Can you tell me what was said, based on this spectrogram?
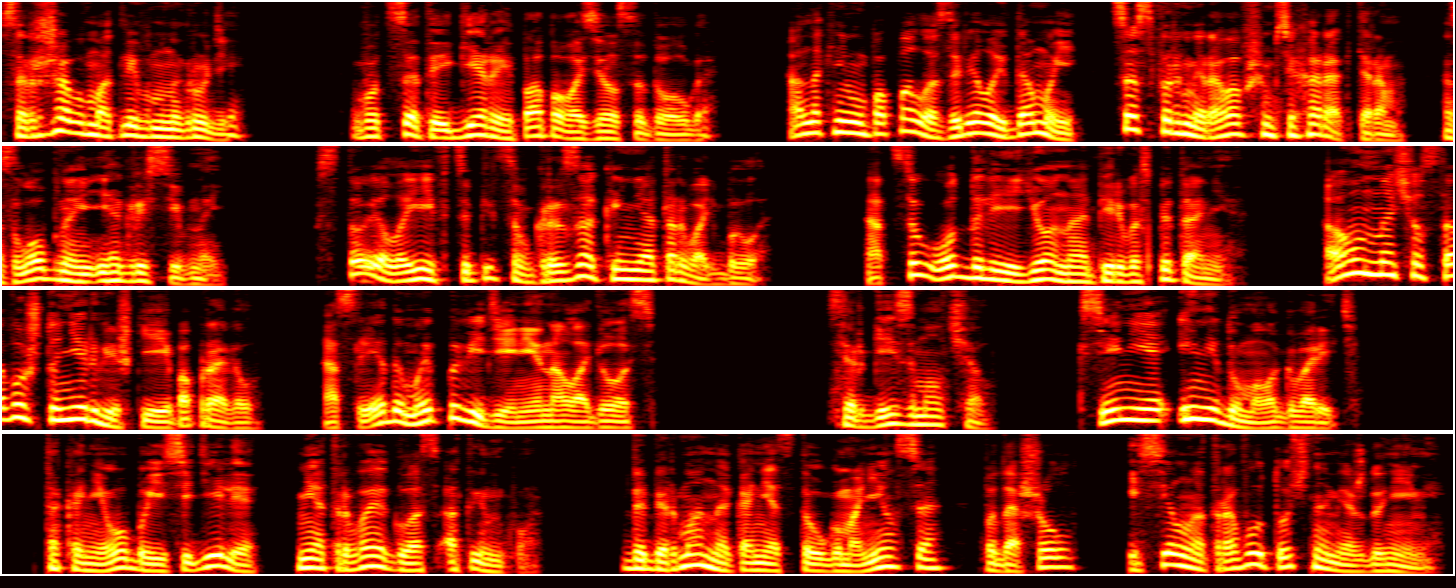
с ржавым отливом на груди. Вот с этой Герой папа возился долго. Она к нему попала зрелой дамой со сформировавшимся характером, злобной и агрессивной. Стоило ей вцепиться в грызак и не оторвать было. Отцу отдали ее на перевоспитание. А он начал с того, что нервишки ей поправил, а следом и поведение наладилось. Сергей замолчал. Ксения и не думала говорить. Так они оба и сидели, не отрывая глаз от инпу. Доберман наконец-то угомонился, подошел и сел на траву точно между ними.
